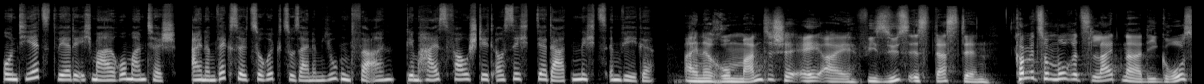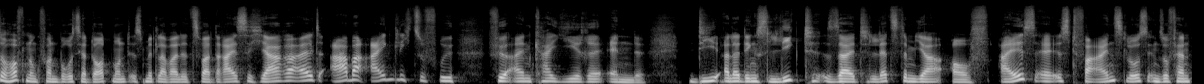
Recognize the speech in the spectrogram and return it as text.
Und jetzt werde ich mal romantisch, einem Wechsel zurück zu seinem Jugendverein, dem HSV steht aus Sicht der Daten nichts im Wege. Eine romantische AI, wie süß ist das denn? Kommen wir zu Moritz Leitner. Die große Hoffnung von Borussia Dortmund ist mittlerweile zwar 30 Jahre alt, aber eigentlich zu früh für ein Karriereende. Die allerdings liegt seit letztem Jahr auf Eis. Er ist vereinslos. Insofern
